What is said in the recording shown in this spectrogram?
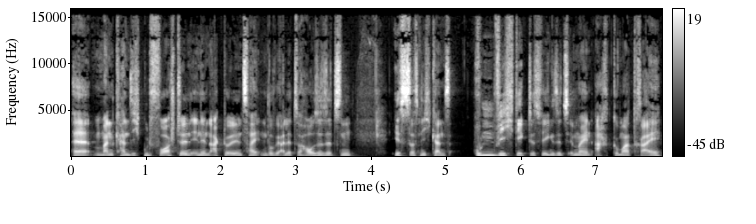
Äh, man kann sich gut vorstellen, in den aktuellen Zeiten, wo wir alle zu Hause sitzen, ist das nicht ganz unwichtig. Deswegen sind es immerhin 8,3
